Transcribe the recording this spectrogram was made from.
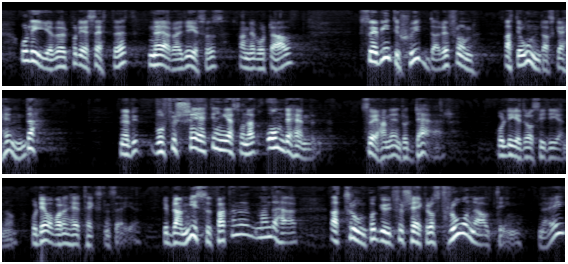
och lever på det sättet, nära Jesus, han är vårt allt, så är vi inte skyddade från att det onda ska hända. Men vi, vår försäkring är sån att om det händer så är han ändå där och leder oss igenom. Och det var vad den här texten säger. Ibland missuppfattar man det här, att tron på Gud försäkrar oss från allting. Nej,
